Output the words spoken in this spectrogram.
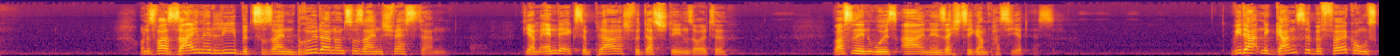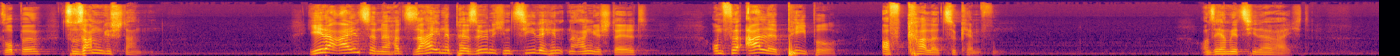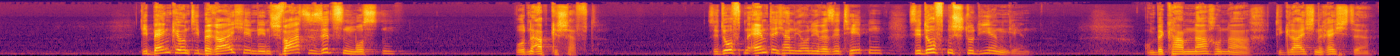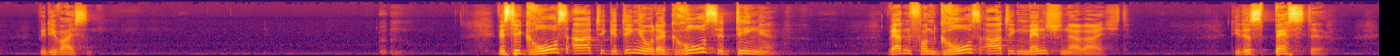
und es war seine Liebe zu seinen Brüdern und zu seinen Schwestern, die am Ende exemplarisch für das stehen sollte, was in den USA in den 60ern passiert ist. Wieder hat eine ganze Bevölkerungsgruppe zusammengestanden jeder Einzelne hat seine persönlichen Ziele hinten angestellt, um für alle People of Color zu kämpfen. Und sie haben ihr Ziel erreicht. Die Bänke und die Bereiche, in denen Schwarze sitzen mussten, wurden abgeschafft. Sie durften endlich an die Universitäten, sie durften studieren gehen und bekamen nach und nach die gleichen Rechte wie die Weißen. Wisst ihr, großartige Dinge oder große Dinge werden von großartigen Menschen erreicht, die das Beste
